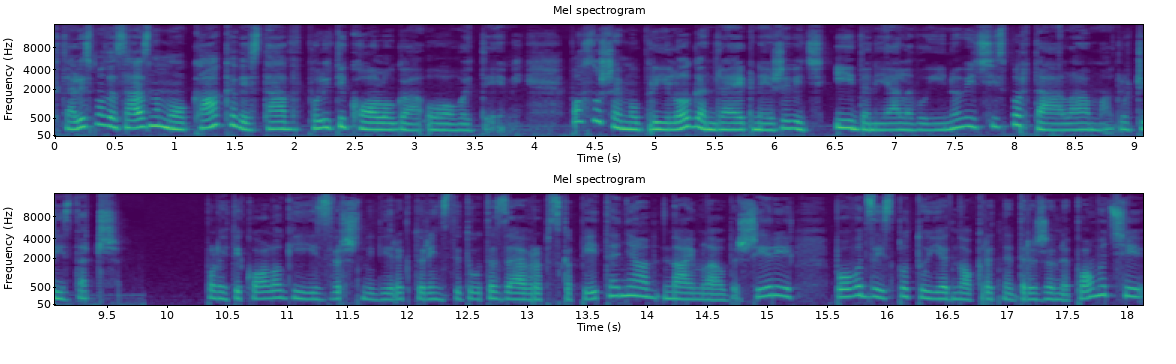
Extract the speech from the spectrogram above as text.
htjeli smo da saznamo kakav je stav politikologa o ovoj temi. Poslušajmo prilog Andreje Knežević i Danijela Vojinović iz portala Magločistač. Politikolog i izvršni direktor Instituta za evropska pitanja, Naim Leo Beširi, povod za isplatu jednokratne državne pomoći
